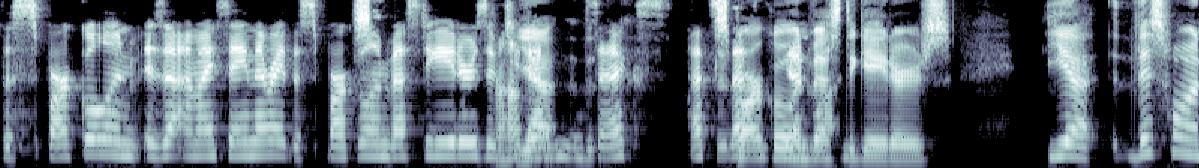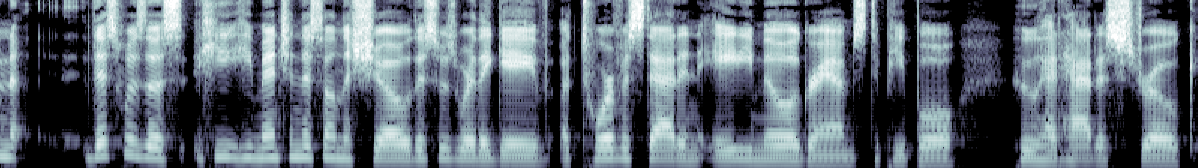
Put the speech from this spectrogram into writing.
the SPARCL, and is that am I saying that right? The SPARCL Investigators of uh-huh. 2006. Yeah, that's SPARCL that's Investigators. One. Yeah, this one. This was a he. He mentioned this on the show. This was where they gave atorvastatin 80 milligrams to people who had had a stroke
